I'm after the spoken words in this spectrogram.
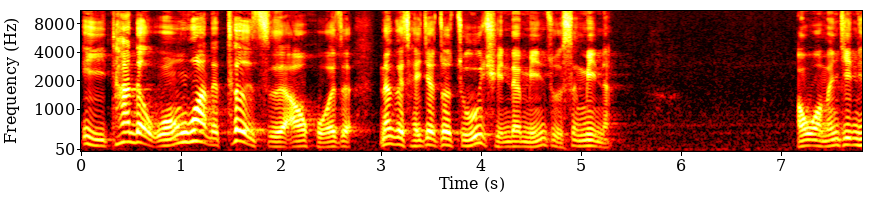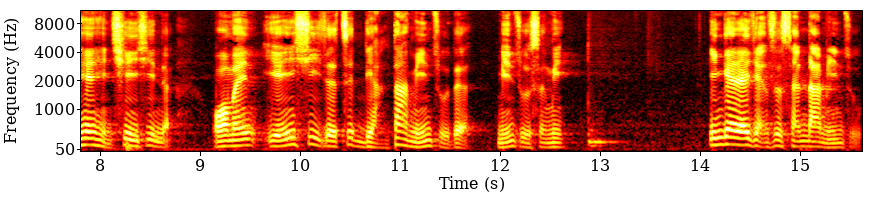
以他的文化的特质而活着，那个才叫做族群的民主生命呢。而我们今天很庆幸的，我们延续着这两大民族的。民族生命，应该来讲是三大民族，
